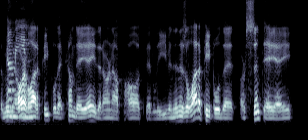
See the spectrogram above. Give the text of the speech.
I mean, I there mean, are a lot of people that come to AA that aren't alcoholic that leave. And then there's a lot of people that are sent to AA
